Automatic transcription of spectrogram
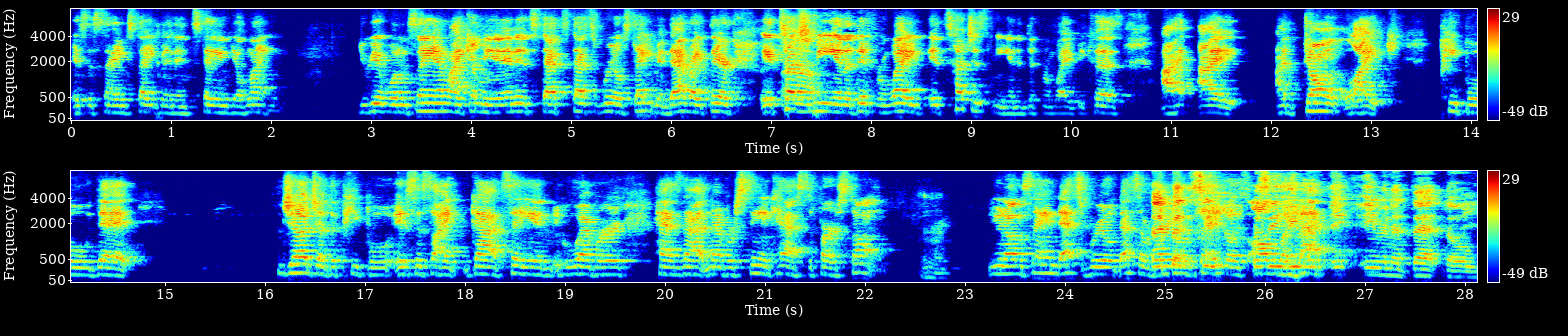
It's the same statement and stay in your lane. You get what I'm saying? Like I mean, and it's that's that's a real statement. That right there, it touched Uh. me in a different way. It touches me in a different way because I I I don't like people that judge other people. It's just like God saying, "Whoever has not never sinned, cast the first stone." Mhm. You know what I'm saying? That's real. That's a And real but thing. see, goes but all see, the way even, back. even at that though,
